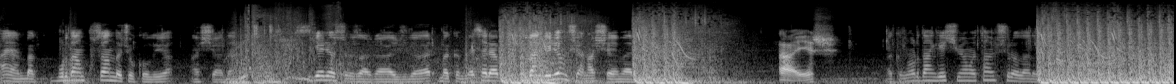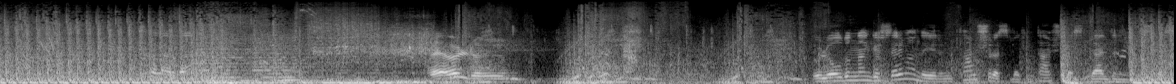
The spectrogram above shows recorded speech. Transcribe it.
Aynen bak buradan pusan da çok oluyor aşağıda. Siz geliyorsunuz arkadaşlar. Bakın mesela buradan geliyor mu şu an aşağıya mermi? Hayır. Bakın oradan geçmiyor ama tam şuralarda. Şuralarda. Ve öldüm. Ölü olduğundan gösteremiyorum da yerini. Tam şurası bakın. Tam şurası. Deldim ya. Şurası.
